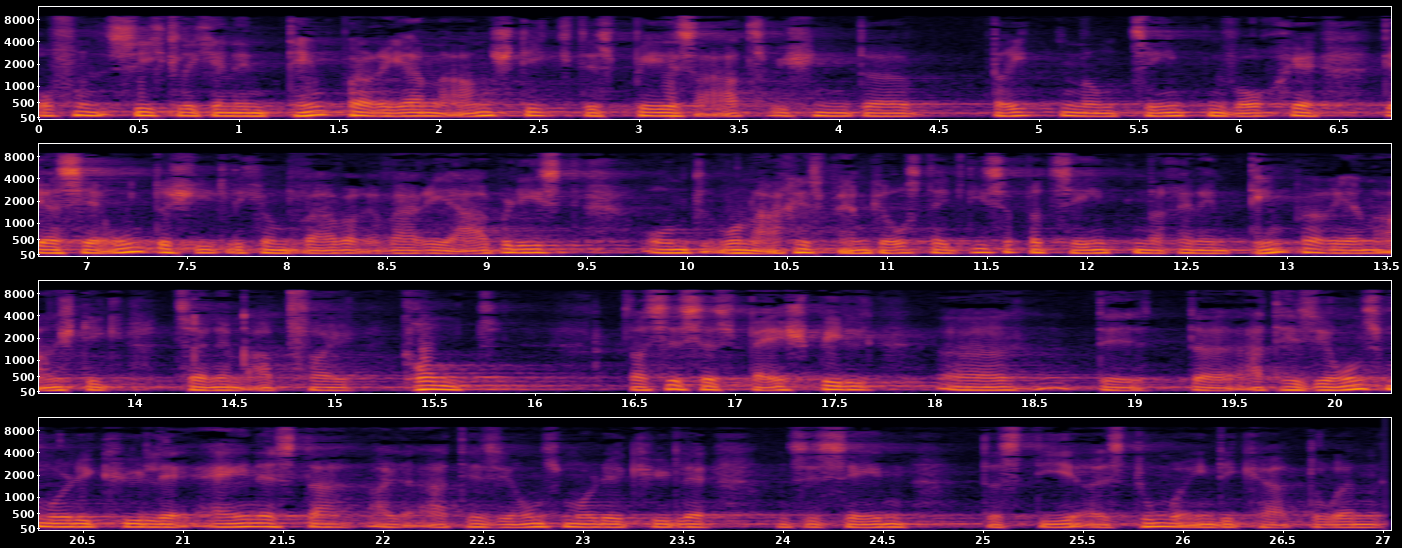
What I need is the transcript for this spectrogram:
offensichtlich einen temporären Anstieg des PSA zwischen der dritten und zehnten Woche, der sehr unterschiedlich und variabel ist und wonach es beim Großteil dieser Patienten nach einem temporären Anstieg zu einem Abfall kommt. Das ist als Beispiel äh, de, der Adhäsionsmoleküle, eines der Adhäsionsmoleküle und Sie sehen, dass die als Tumorindikatoren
